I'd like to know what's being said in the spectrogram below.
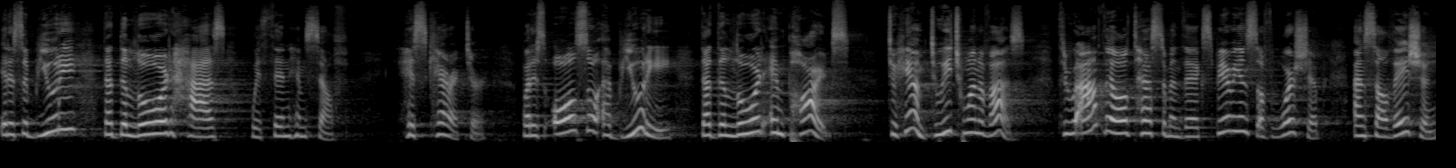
It is a beauty that the Lord has within himself, his character, but it's also a beauty that the Lord imparts to him, to each one of us. Throughout the Old Testament, the experience of worship and salvation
